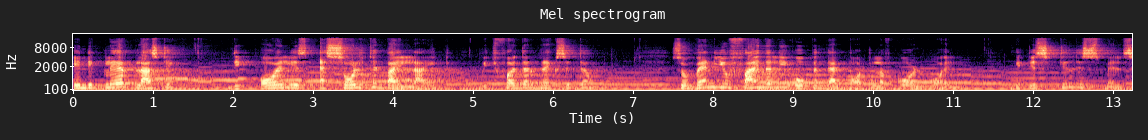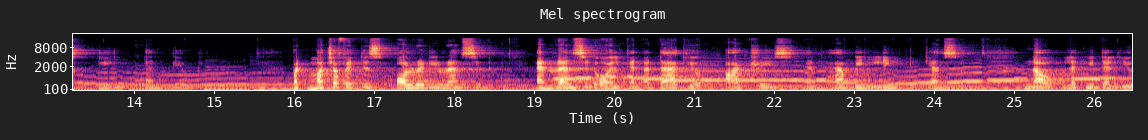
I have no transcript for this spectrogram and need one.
In the clear plastic, the oil is assaulted by light, which further breaks it down. So when you finally open that bottle of corn oil, it still smells clean and pure but much of it is already rancid, and rancid oil can attack your arteries and have been linked to cancer. Now, let me tell you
